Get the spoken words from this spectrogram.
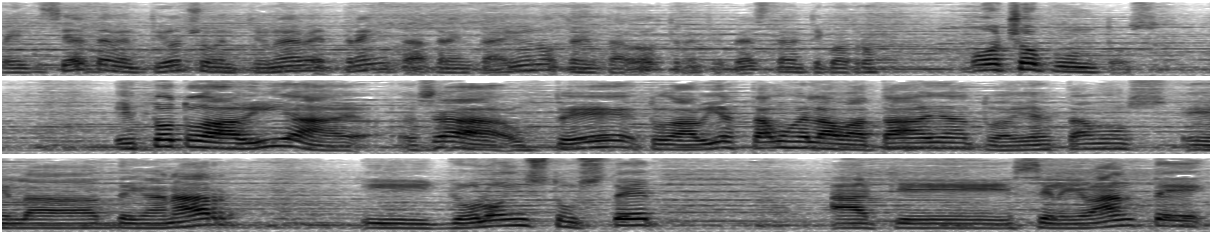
27, 28, 29, 30, 31, 32, 33, 34. 8 puntos. Esto todavía, o sea, usted todavía estamos en la batalla, todavía estamos en la de ganar. Y yo lo insto a usted a que se levante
